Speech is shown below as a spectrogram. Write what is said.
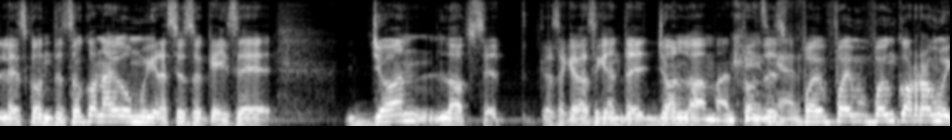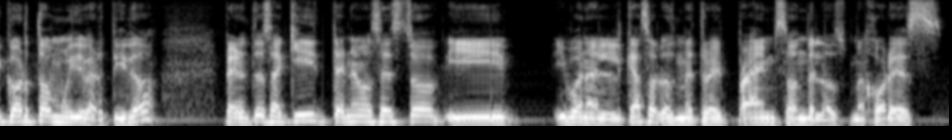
les contestó con algo muy gracioso que dice John loves it O sea que básicamente John lo ama. Entonces fue, fue, fue un correo muy corto, muy divertido. Pero entonces aquí tenemos esto y, y bueno, en el caso de los Metroid Prime son de los mejores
